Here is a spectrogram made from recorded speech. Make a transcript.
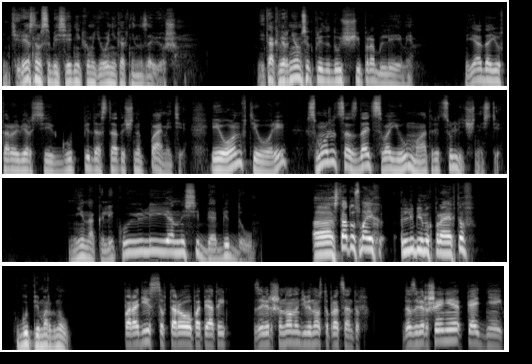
Интересным собеседником его никак не назовешь. Итак, вернемся к предыдущей проблеме. Я даю второй версии Гуппи достаточно памяти, и он, в теории, сможет создать свою матрицу личности. Не накликаю ли я на себя беду? «А, «Статус моих любимых проектов?» — Гуппи моргнул. «Парадис со второго по пятый. Завершено на 90%. До завершения 5 дней.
